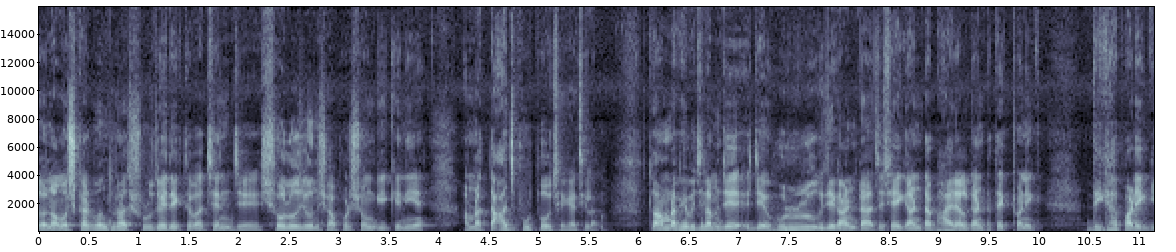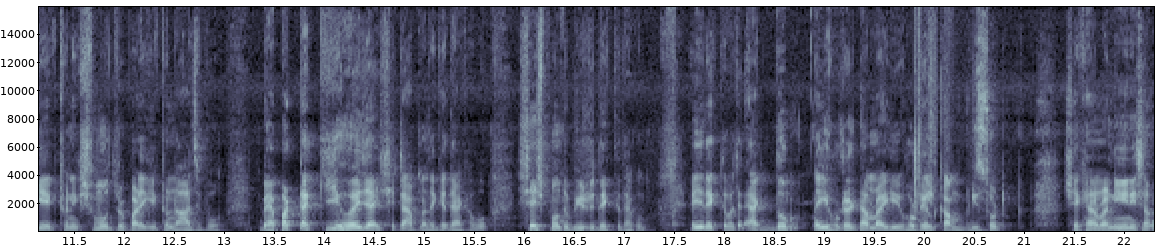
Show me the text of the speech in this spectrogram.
তো নমস্কার বন্ধুরা, শুরুতেই দেখতে পাচ্ছেন যে ষোলো জন সফর সঙ্গীকে নিয়ে আমরা তাজপুর পৌঁছে গেছিলাম। তো আমরা ভেবেছিলাম যে যে হুল্লু যে গানটা আছে, সেই গানটা ভাইরাল গানটাতে একটুখানি দীঘা পাড়ে গিয়ে একটুখানি সমুদ্র পাড়ে গিয়ে একটু নাচবো। ব্যাপারটা কি হয়ে যায় সেটা আপনাদেরকে দেখাবো। শেষ পর্যন্ত ভিডিওটি দেখতে থাকুন। এই যে দেখতে পাচ্ছেন, একদম এই হোটেলটা আমরা হোটেল কাম, রিসোর্ট সেখানে আমরা নিয়ে নিয়েছিলাম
